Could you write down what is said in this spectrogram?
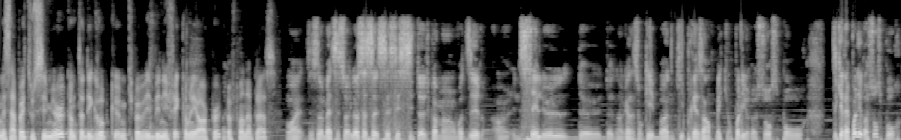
Mais ça peut être aussi mieux, comme t'as des groupes qui peuvent être bénéfiques, comme les Harper, qui Ouais. peuvent prendre la place. Ouais, c'est ça, ben c'est ça. Là, c'est- si t'as comme, on va dire, un- une cellule de- d'une organisation qui est bonne, qui est présente, mais qui n'ont pas les ressources pour... Tu sais, qui n'auraient pas les ressources pour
